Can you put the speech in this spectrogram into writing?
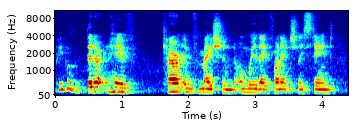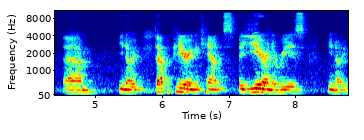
people they don't have current information on where they financially stand. Um, you know, they're preparing accounts a year in arrears. You know,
